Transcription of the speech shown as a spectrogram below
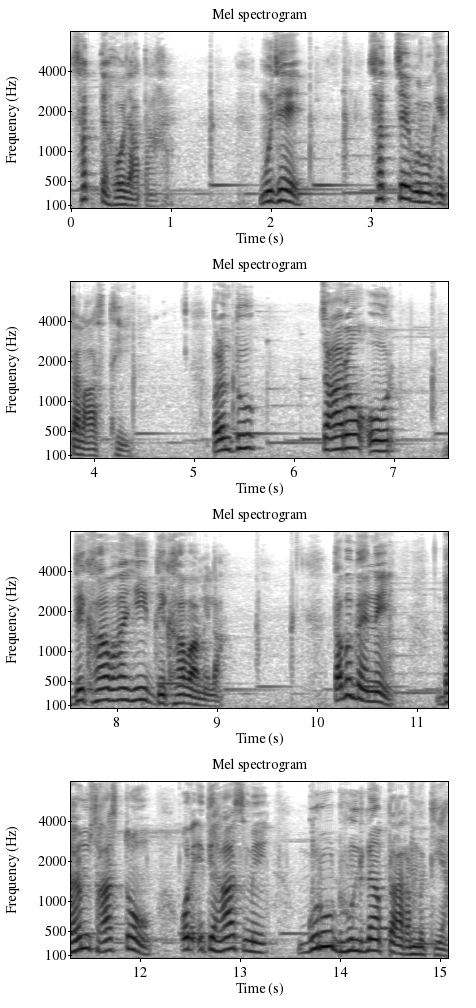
सत्य हो जाता है। मुझे सच्चे गुरु की तलाश थी, परंतु चारों ओर दिखावा ही दिखावा मिला। तब मैंने धर्मशास्त्रों और इतिहास में गुरु ढूंढना प्रारंभ किया।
